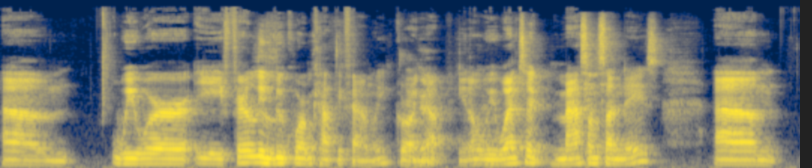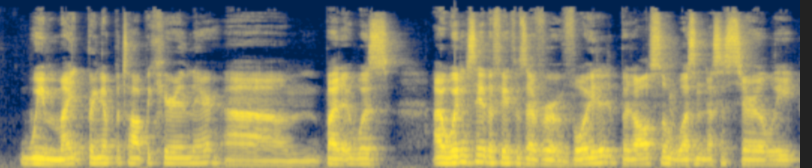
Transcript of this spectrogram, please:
Um, we were a fairly lukewarm Catholic family growing okay. up. You know, okay. we went to mass on Sundays. Um, we might bring up a topic here and there, um, but it was I wouldn't say the faith was ever avoided, but also wasn't necessarily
